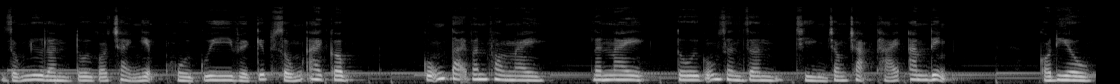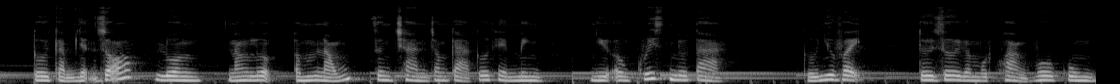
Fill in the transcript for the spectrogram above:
Giống như lần tôi có trải nghiệm hồi quy về kiếp sống Ai Cập, cũng tại văn phòng này, lần này tôi cũng dần dần chìm trong trạng thái an định. Có điều, tôi cảm nhận rõ luồng năng lượng ấm nóng dâng tràn trong cả cơ thể mình như ông Chris miêu tả. Cứ như vậy, tôi rơi vào một khoảng vô cùng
